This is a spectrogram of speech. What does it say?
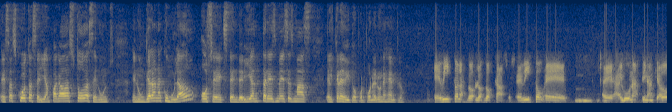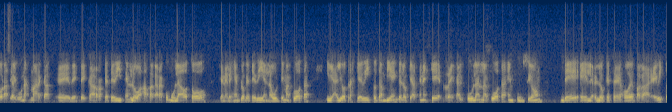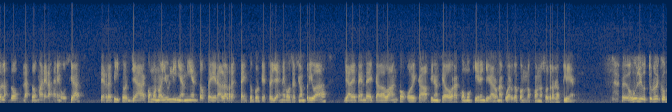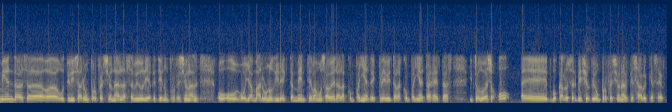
Esas, cuotas serían pagadas todas en un, en un gran acumulado o se extenderían tres meses más el crédito, por poner un ejemplo? He visto las los dos casos. He visto eh, eh, algunas financiadoras y algunas marcas eh, de, carros que te dicen lo vas a pagar acumulado todo en el ejemplo que te di en la última cuota, y hay otras que he visto también que lo que hacen es que recalculan la cuota en función de lo que se dejó de pagar. He visto las dos, las dos maneras de negociar. Te repito, ya como no hay un lineamiento federal al respecto, porque esto ya es negociación privada, ya depende de cada banco o de cada financiadora cómo quieren llegar a un acuerdo con nosotros los clientes. Eh, Julio, ¿tú recomiendas uh, uh, utilizar un profesional, la sabiduría que tiene un profesional, o, llamar uno directamente, vamos a ver, a las compañías de crédito, a las compañías de tarjetas y todo eso, o eh, buscar los servicios de un profesional que sabe qué hacer?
